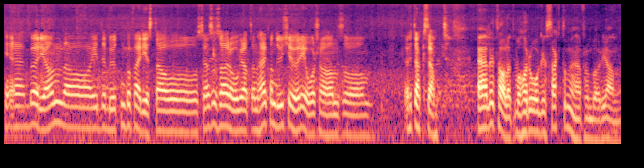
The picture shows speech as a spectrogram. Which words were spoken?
i början då, i debuten på Färjestad och sen så sa Roger att den här kan du köra i år, sa han. Så jag är tacksamt. Ärligt talat, vad har Roger sagt om den här från början?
